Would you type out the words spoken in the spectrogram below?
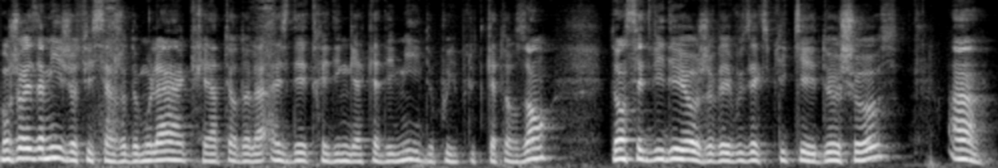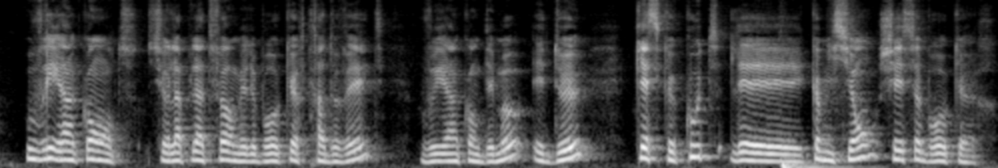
Bonjour les amis, je suis Serge Demoulin, créateur de la SD Trading Academy depuis plus de 14 ans. Dans cette vidéo je vais vous expliquer deux choses. 1. Ouvrir un compte sur la plateforme et le broker Tradovate, ouvrir un compte démo et 2. Qu'est-ce que coûtent les commissions chez ce broker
